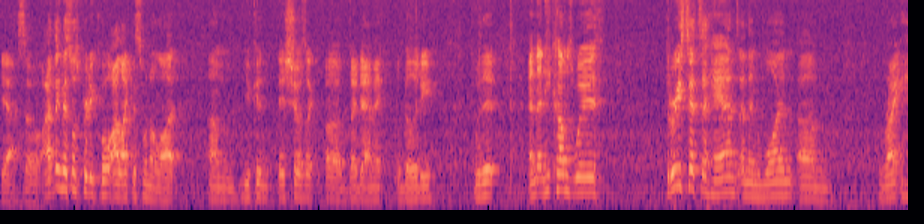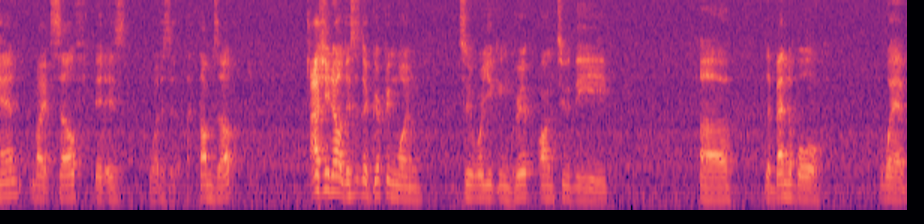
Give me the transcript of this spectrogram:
Yeah, so I think this one's pretty cool. I like this one a lot. Um, you can it shows like a dynamic ability with it. And then he comes with three sets of hands and then one um, right hand by itself. It is, what is it, a thumbs up? Actually, no, this is the gripping one to where you can grip onto the uh, the bendable web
